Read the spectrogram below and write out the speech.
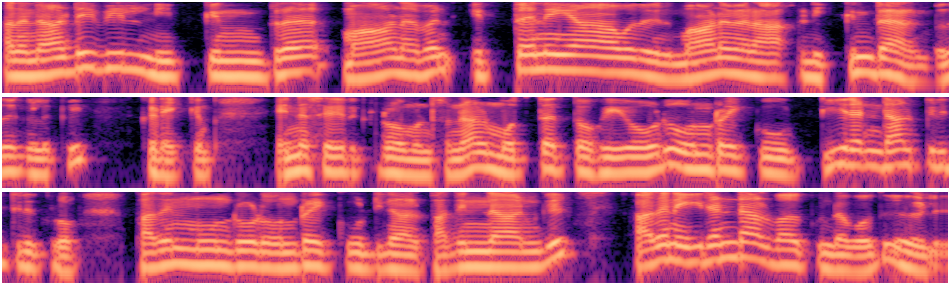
அந்த நடுவில் நிற்கின்ற மாணவன் எத்தனையாவது மாணவனாக நிற்கின்றார் என்பது எங்களுக்கு கிடைக்கும். என்ன செய்திருக்கிறோம் சொன்னால் மொத்த தொகையோடு ஒன்றை கூட்டி இரண்டால் பிரித்திருக்கிறோம். பதிமூன்றோடு ஒன்றை கூட்டினால் பதினான்கு. அதனை இரண்டால் வகுக்கின்ற போது ஏழு.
